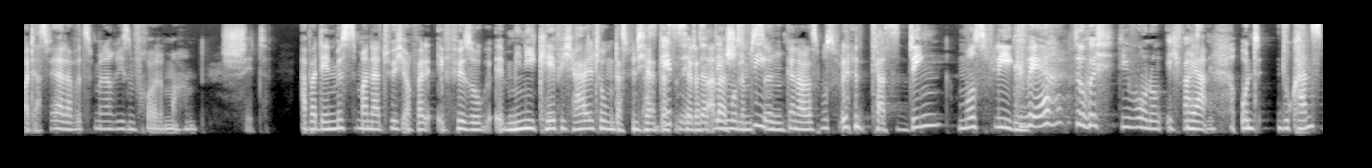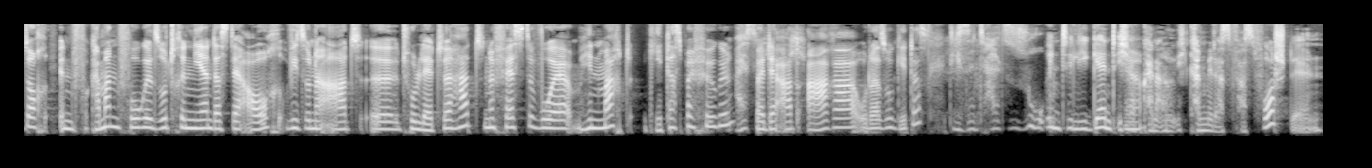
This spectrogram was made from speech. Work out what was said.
Oh, das wäre, da wird's mir eine Riesenfreude machen. Shit. Aber den müsste man natürlich auch, weil für so äh, Mini-Käfighaltung, das finde ich Das ja, das ist ja nicht, das das Ding muss Allerschlimmste. Genau, das muss, das Ding muss fliegen. Quer durch die Wohnung. Ich weiß ja, nicht. und du kannst doch, in, kann man einen Vogel so trainieren, dass der auch wie so eine Art äh, Toilette hat, eine feste, wo er hinmacht? Geht das bei Vögeln? Weiß bei der nicht. Art Ara oder so, geht das? Die sind halt so intelligent. Ich Ja. habe keine Ahnung, ich kann mir das fast vorstellen.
